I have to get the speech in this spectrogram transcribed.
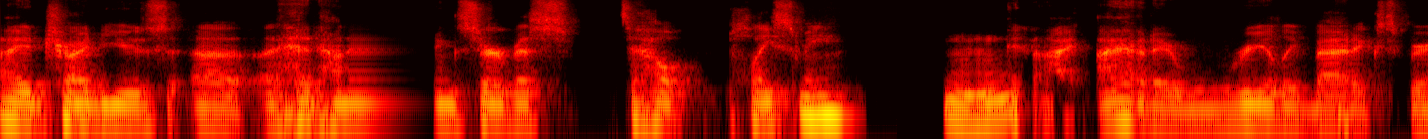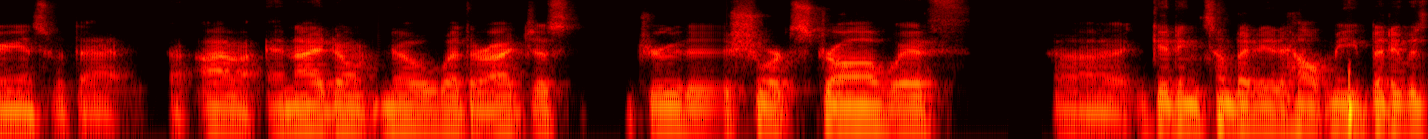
I had tried to use a, a headhunting service to help place me. Mm-hmm. And I, I, had a really bad experience with that. Uh, and I don't know whether I just drew the short straw with uh, getting somebody to help me, but it was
